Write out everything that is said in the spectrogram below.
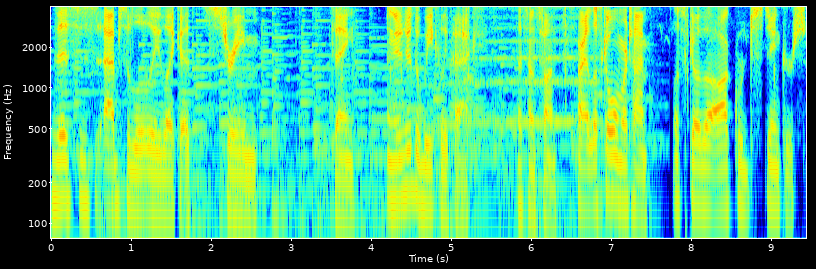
This is absolutely like a stream thing. I'm gonna do the weekly pack. That sounds fun. All right, let's go one more time. Let's go the awkward stinkers.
